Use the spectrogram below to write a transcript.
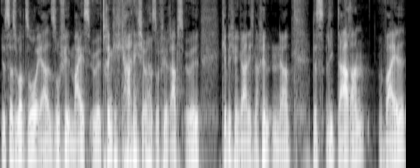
ist das überhaupt so? Ja, so viel Maisöl trinke ich gar nicht oder so viel Rapsöl kippe ich mir gar nicht nach hinten. Ja, das liegt daran, weil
